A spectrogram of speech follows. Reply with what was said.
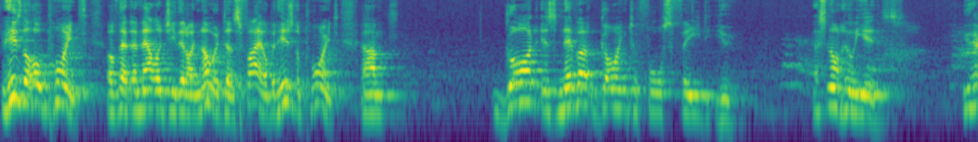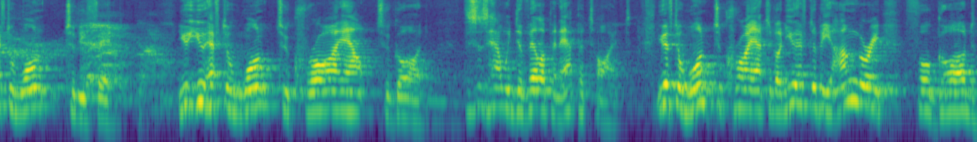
And here's the whole point of that analogy that I know it does fail, but here's the point um, God is never going to force feed you. That's not who He is. You have to want to be fed. You, you have to want to cry out to God. This is how we develop an appetite. You have to want to cry out to God. You have to be hungry for God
